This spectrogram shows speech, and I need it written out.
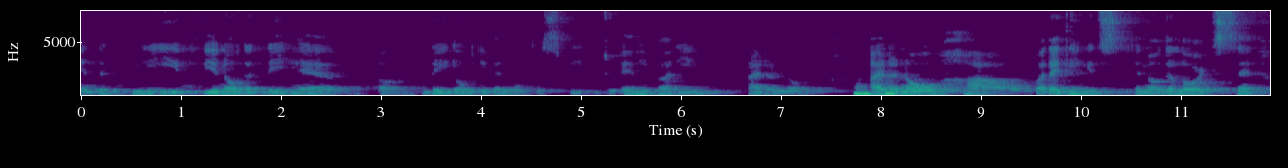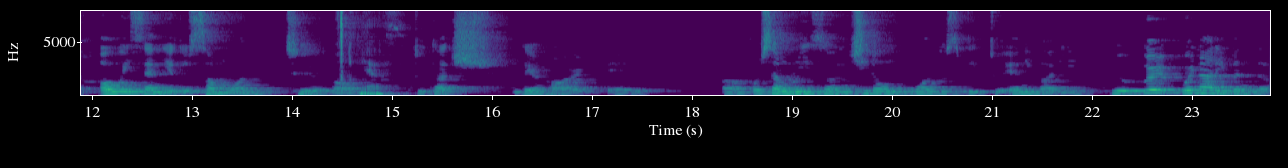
and the grief, you know, that they have, um, they don't even want to speak to anybody. I don't know. I Mhm. don't know how, but I think it's you know the Lord sent always send you to someone to um, Yes. to touch their heart and uh, for some reason she don't want to speak to anybody we're, we're, we're not even the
